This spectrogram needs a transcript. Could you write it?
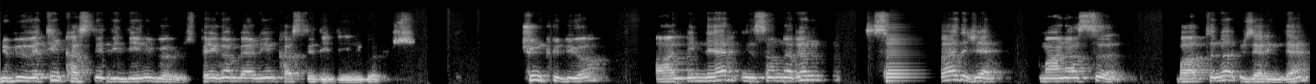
nübüvvetin kastedildiğini görürüz. Peygamberliğin kastedildiğini görürüz. Çünkü diyor alimler insanların sadece manası, batını üzerinde,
